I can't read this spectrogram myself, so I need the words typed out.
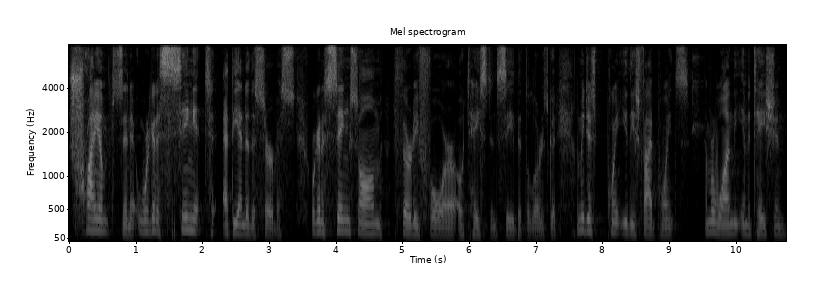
triumphs in it. We're going to sing it at the end of the service. We're going to sing Psalm 34, Oh, taste and see that the Lord is good. Let me just point you these five points. Number one, the invitation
